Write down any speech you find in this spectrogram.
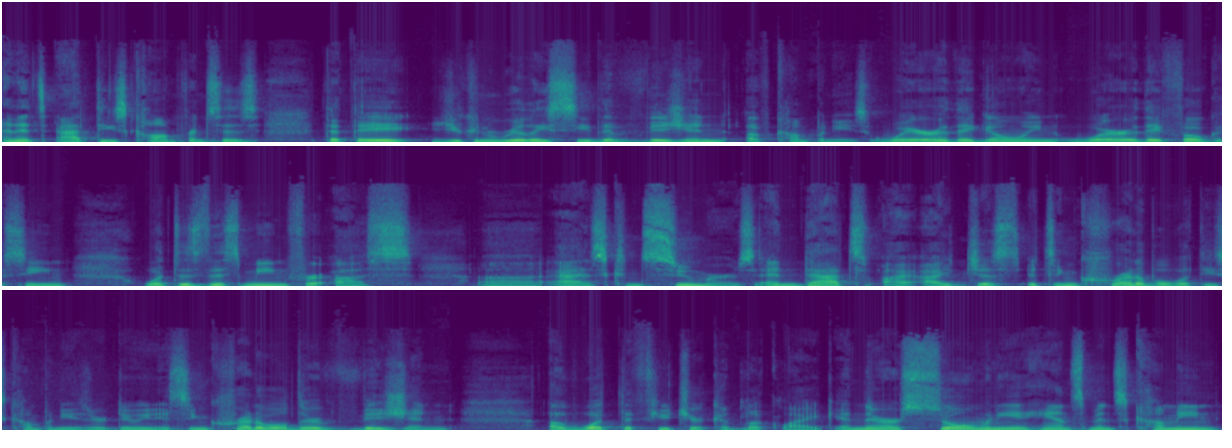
and it's at these conferences that they you can really see the vision of companies. Where are they going? Where are they focusing? What does this mean for us uh, as consumers? And that's I, I just it's incredible what these companies are doing. It's incredible their vision of what the future could look like. And there are so many enhancements coming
